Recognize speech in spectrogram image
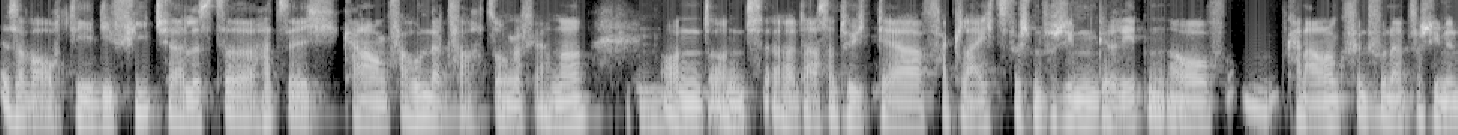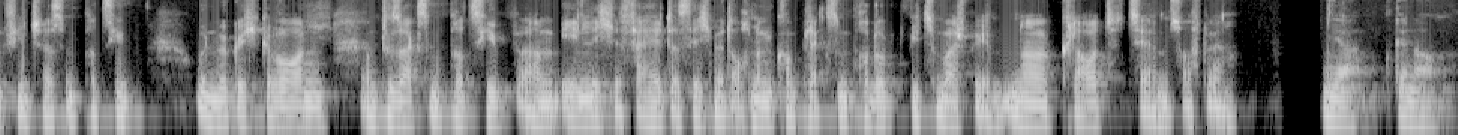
ist aber auch die, die Feature-Liste hat sich, keine Ahnung, verhundertfacht so ungefähr. Ne? Mhm. Und, und äh, da ist natürlich der Vergleich zwischen verschiedenen Geräten auf, keine Ahnung, 500 verschiedenen Features im Prinzip unmöglich geworden. Und du sagst im Prinzip, ähm, ähnliches verhält es sich mit auch einem komplexen Produkt wie zum Beispiel eine Cloud-CRM-Software. Ja, genau.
